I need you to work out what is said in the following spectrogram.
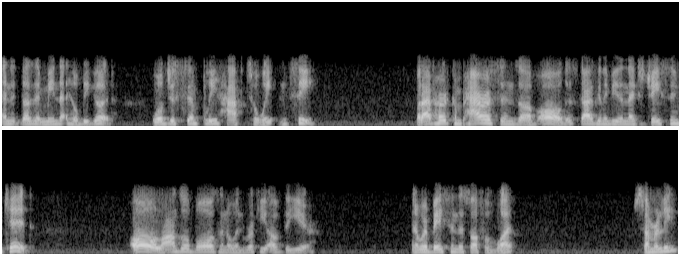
and it doesn't mean that he'll be good. We'll just simply have to wait and see. But I've heard comparisons of, oh, this guy's going to be the next Jason Kidd. Oh, Lonzo Ball's going to win Rookie of the Year. And we're basing this off of what? Summer League?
